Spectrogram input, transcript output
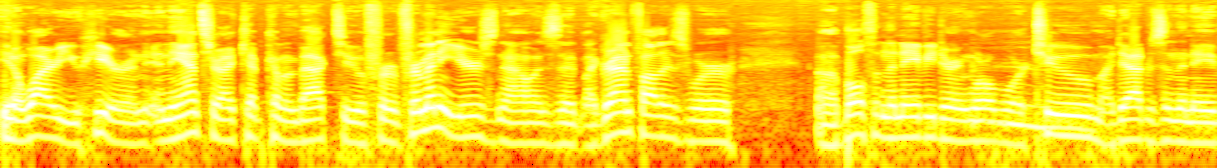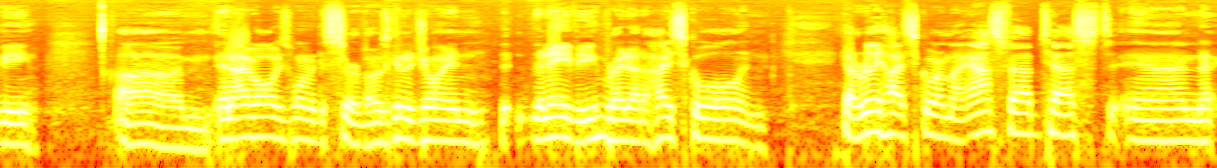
You know, why are you here? And, and the answer I kept coming back to for, for many years now is that my grandfathers were uh, both in the Navy during World War II. My dad was in the Navy. Um, and I've always wanted to serve. I was going to join the, the, Navy right out of high school and got a really high score on my ASVAB test, and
